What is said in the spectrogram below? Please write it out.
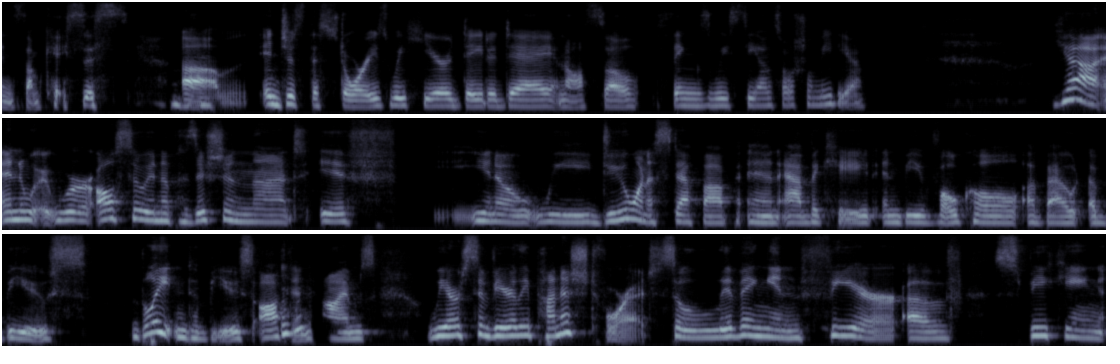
in some cases mm-hmm. um, in just the stories we hear day to day and also things we see on social media yeah. And we're also in a position that if, you know, we do want to step up and advocate and be vocal about abuse, blatant abuse, mm-hmm. oftentimes mm-hmm. we are severely punished for it. So living in fear of speaking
